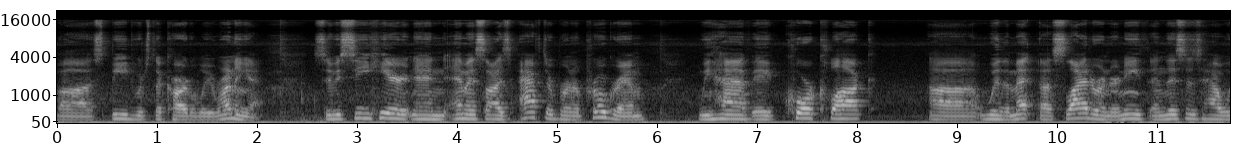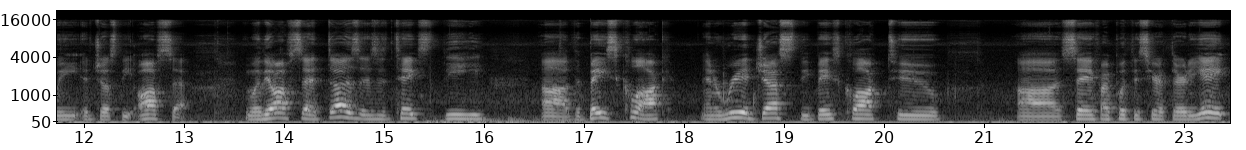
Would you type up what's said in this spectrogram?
uh, speed which the card will be running at. So we see here in MSI's Afterburner program, we have a core clock uh, with a, a slider underneath, and this is how we adjust the offset. And what the offset does is it takes the uh, the base clock and it readjusts the base clock to uh, say if I put this here at 38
